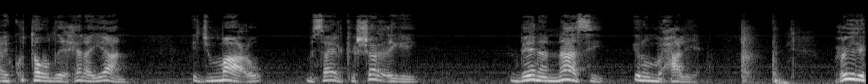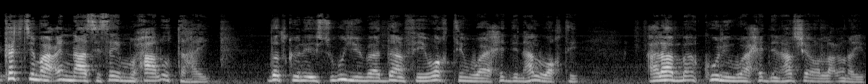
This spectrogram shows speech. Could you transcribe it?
ay ku tawdiixinayaan ijmaacu masaa'ilka sharcigii bayna annaasi inuu muxaal yahay. Wuxuu yidhi kaijtimaaci nnaasi say muxaal u tahay dadku inay isugu yimaadaan fii waqtin waaxidin hal waqti calaa ma'kuulin waaxidin hal shay oo la cunayo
